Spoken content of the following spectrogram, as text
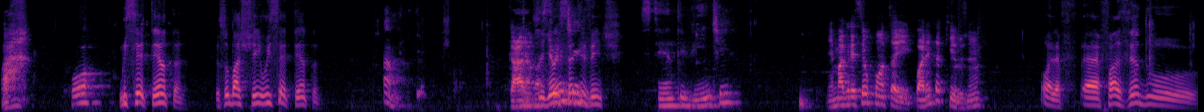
Ah, Pô, 1,70. Eu sou baixinho, 1,70. ah, mas Cara, Bastante, Cheguei aos hein? 120. 120. emagreceu quanto aí? 40 quilos, né? Olha, é, fazendo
